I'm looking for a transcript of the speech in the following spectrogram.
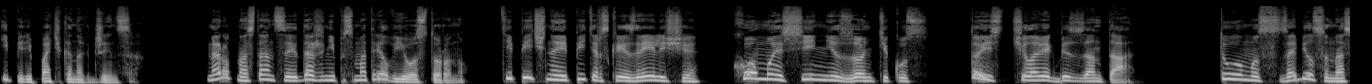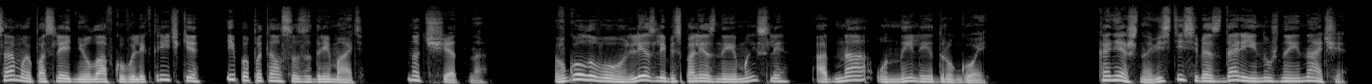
и перепачканных джинсах. Народ на станции даже не посмотрел в его сторону. Типичное питерское зрелище «Homo sine zonticus», то есть человек без зонта. Томас забился на самую последнюю лавку в электричке и попытался задремать, но тщетно. В голову лезли бесполезные мысли, одна унылее другой. Конечно, вести себя с Дарьей нужно иначе,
